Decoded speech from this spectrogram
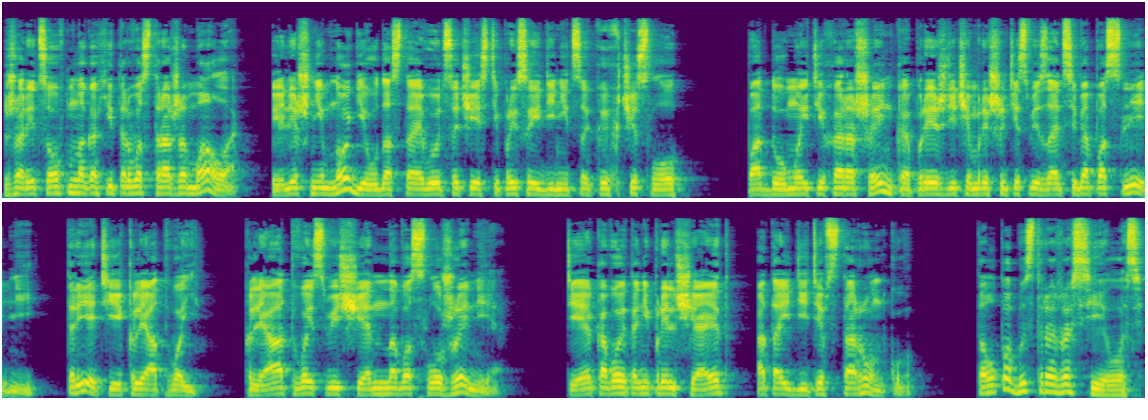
Жрецов многохитрого стража мало, и лишь немногие удостаиваются чести присоединиться к их числу. Подумайте хорошенько, прежде чем решите связать себя последней, третьей клятвой, клятвой священного служения. Те, кого это не прельщает, отойдите в сторонку». Толпа быстро рассеялась.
